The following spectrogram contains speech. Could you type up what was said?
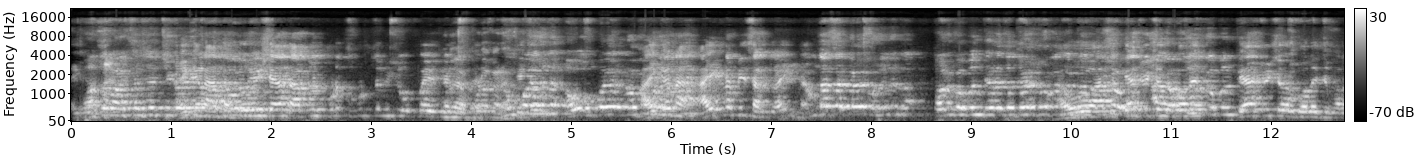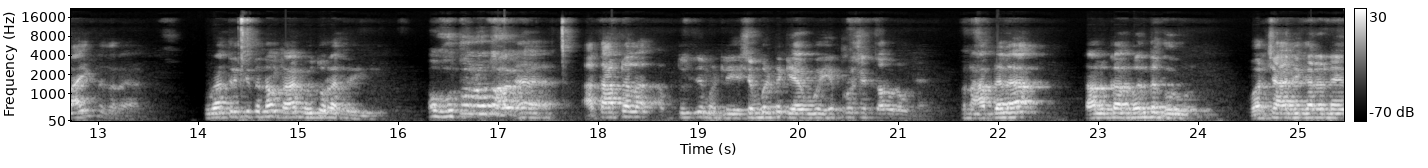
वातावरण अक्षरशः चिघळलेलं ऐका ना आता तो वातावरण आहे. पुढचं पुढचा विषय उपाय पुढं करा. उपयोग अहो, उपयोग नको ऐका ना बोलायला. ऐक ना मी सांगतो ऐक ना. आमदार साहेब वेळेस म्हणाले ना तालुका बंद करायचा तर लोकांना अहो आता बंद त्याच विषयावर आता बोलायचं बंद त्याच विषयावर बोलायचं मला. ऐक ना जरा. तू रात्री तिथं नव्हता आम्ही होतो रात्री. अहो, होतो नव्हता. हा. आता आपल्याला तुम्ही जे म्हटले शंभर टक्के हे- हे प्रोसेस चालू राहू द्या पण आपल्याला तालुका बंद करून वरच्या अधिकाऱ्यांना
